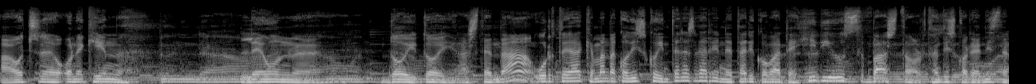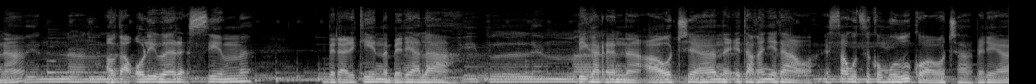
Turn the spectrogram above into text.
Ahots eh, honekin leun eh, doi-doi hasten da, urteak emandako disko interesgarrienetariko bat, eh, Hideous Bastard diskorean izena, hau da Oliver Sim, berarekin berehala bigarren ahotsean eta gainera oh, ezagutzeko moduko ahotsa berea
